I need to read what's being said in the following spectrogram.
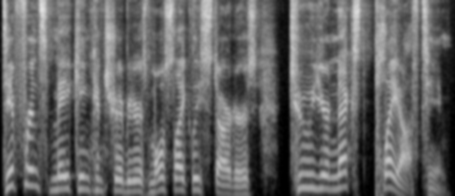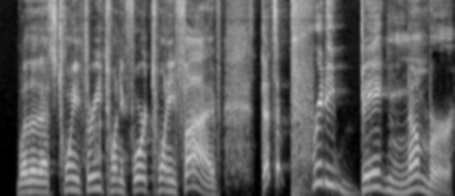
difference making contributors, most likely starters, to your next playoff team whether that's 23, 24, 25, that's a pretty big number.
